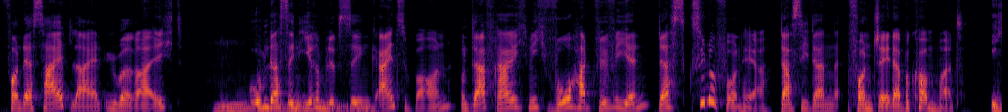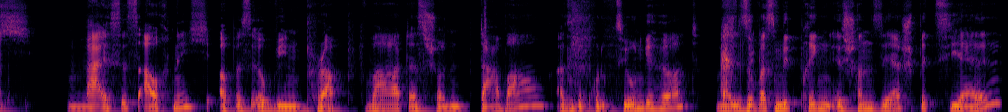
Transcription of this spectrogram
von der Sideline überreicht, um das in ihrem Lip Sync einzubauen. Und da frage ich mich, wo hat Vivian das Xylophon her, das sie dann von Jada bekommen hat? Ich weiß es auch nicht, ob es irgendwie ein Prop war, das schon da war, also der Produktion gehört, weil sowas mitbringen ist schon sehr speziell.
